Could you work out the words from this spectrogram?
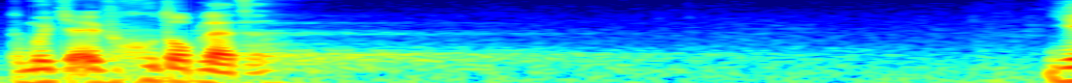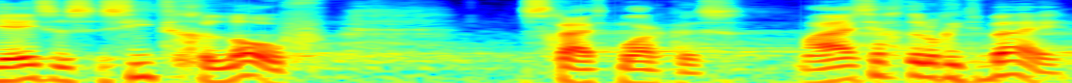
dan moet je even goed opletten. Jezus ziet geloof, schrijft Marcus. Maar hij zegt er nog iets bij.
